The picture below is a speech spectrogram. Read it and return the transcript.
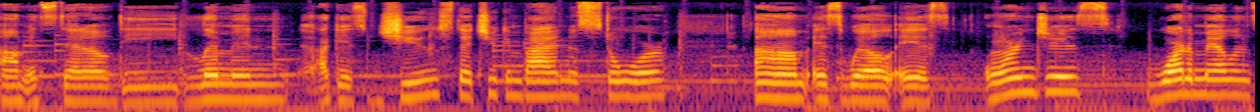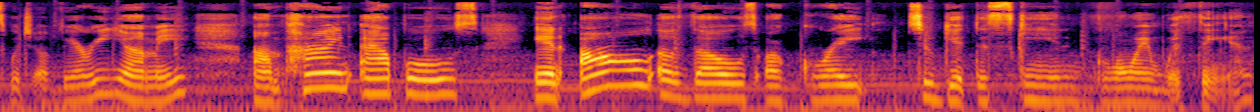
um, instead of the lemon, I guess, juice that you can buy in the store, um, as well as oranges, watermelons, which are very yummy, um, pineapples, and all of those are great to get the skin glowing within.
